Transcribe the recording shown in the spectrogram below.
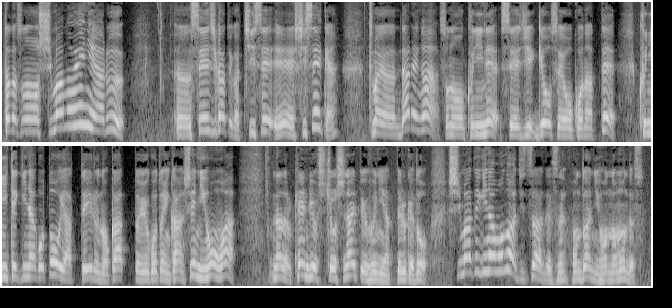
ただその島の上にある政治家というか知政、えー、市政権？つまり誰がその国で政治、行政を行って国的なことをやっているのかということに関して日本は、なんだろう、権利を主張しないというふうにやってるけど、島的なものは実はですね、本当は日本のもんです。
